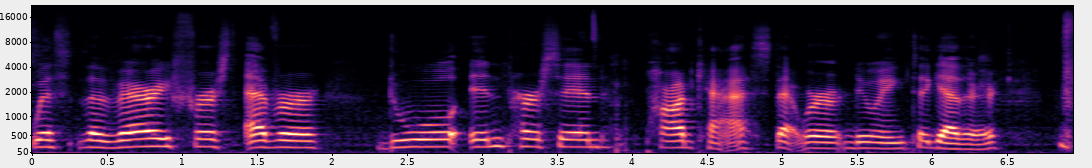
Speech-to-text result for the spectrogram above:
with the very first ever dual in-person podcast that we're doing together.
